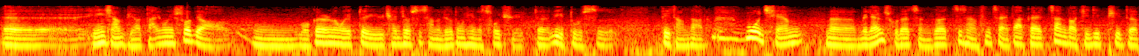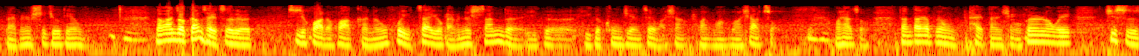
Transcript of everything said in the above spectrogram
呃，影响比较大，因为缩表，嗯，我个人认为对于全球市场的流动性的抽取的力度是非常大的。目前，呃，美联储的整个资产负债大概占到 GDP 的百分之十九点五。那按照刚才这个计划的话，可能会再有百分之三的一个一个空间再往下往往往下走，往下走。但大家不用太担心，我个人认为，即使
